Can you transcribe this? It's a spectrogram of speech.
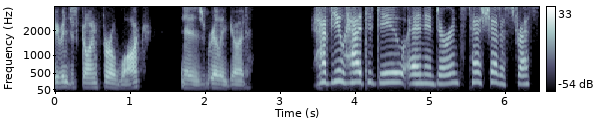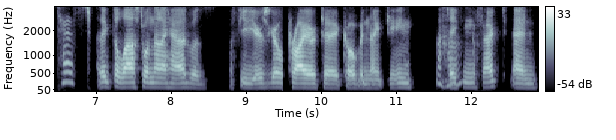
even just going for a walk is really good. Have you had to do an endurance test yet, a stress test? I think the last one that I had was a few years ago prior to COVID 19 uh-huh. taking effect. And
